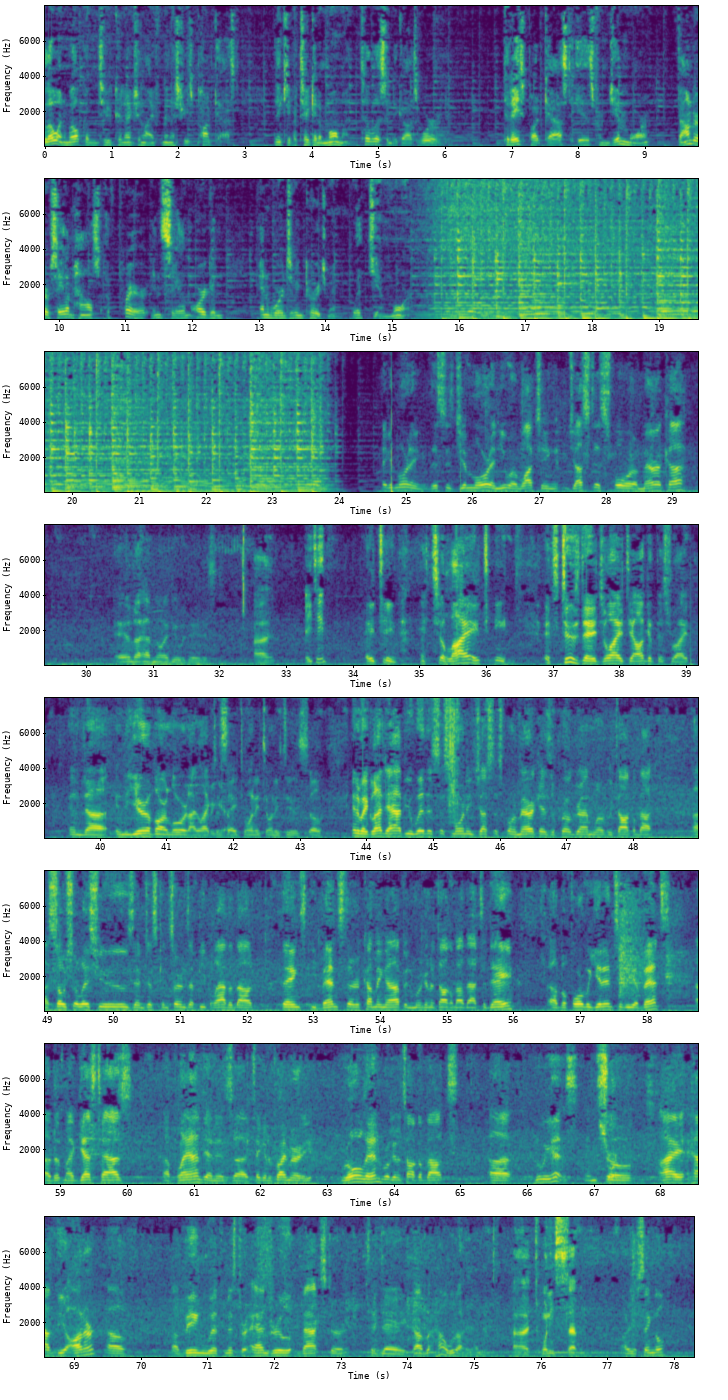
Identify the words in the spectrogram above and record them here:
Hello and welcome to Connection Life Ministries podcast. Thank you for taking a moment to listen to God's Word. Today's podcast is from Jim Moore, founder of Salem House of Prayer in Salem, Oregon, and Words of Encouragement with Jim Moore. Hey, good morning. This is Jim Moore, and you are watching Justice for America. And I have no idea what day it is. Uh, 18th? 18th. It's July 18th. It's Tuesday, July 18th. I'll get this right. And uh, in the year of our Lord, I like to go. say 2022. So, anyway, glad to have you with us this morning. Justice for America is a program where we talk about uh, social issues and just concerns that people have about things, events that are coming up, and we're going to talk about that today. Uh, before we get into the events uh, that my guest has uh, planned and is uh, taking a primary role in, we're going to talk about uh, who he is. And so I have the honor of uh, being with Mr. Andrew Baxter today. God, how old are you? Andrew? Uh, 27. Are you single?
